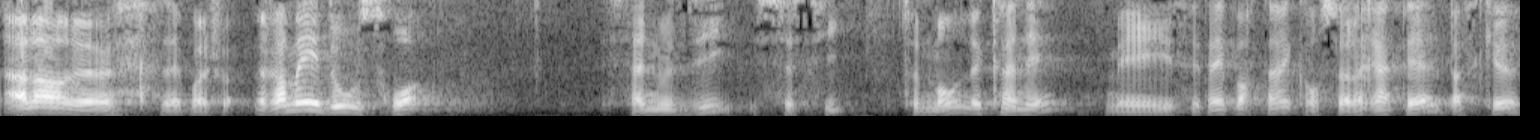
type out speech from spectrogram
Alors, euh, vous n'avez pas le choix. Romains 12, 3, ça nous dit ceci. Tout le monde le connaît, mais c'est important qu'on se le rappelle parce que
